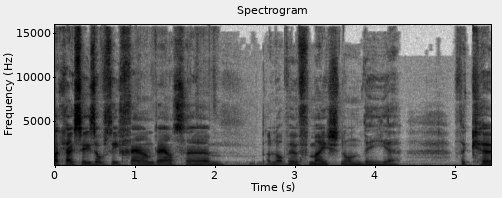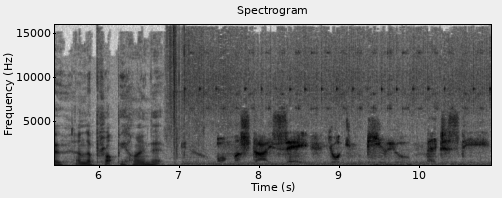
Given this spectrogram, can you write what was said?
Okay, so he's obviously found out um, a lot of information on the uh, the coup and the plot behind it. Must I say, Your Imperial Majesty,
